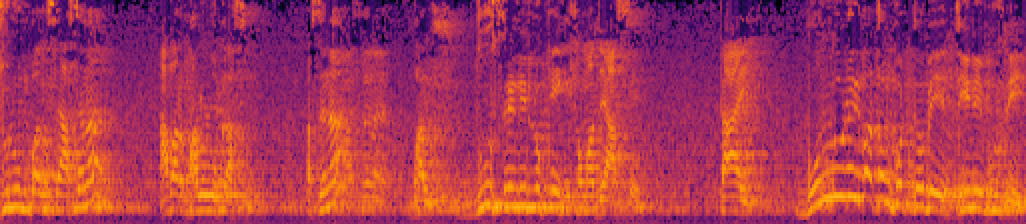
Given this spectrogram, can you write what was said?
জুলুমবাজ আছে না? আবার ভালো লোক আছে। আছে না? ভালো। দু শ্রেণির লোকে সমাজে আছে। তাই বন্ধু নির্বাচন করতে হবে জেনে বুঝে।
